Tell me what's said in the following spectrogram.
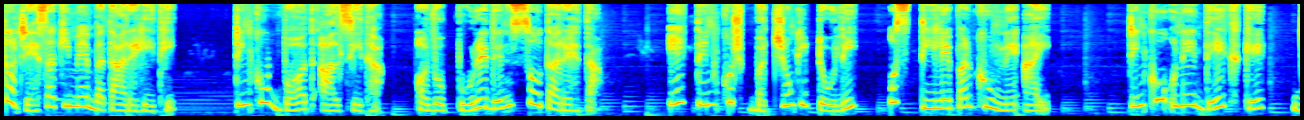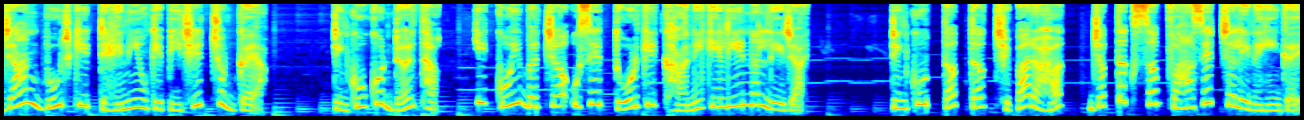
तो जैसा कि मैं बता रही थी, टिंकू बहुत आलसी था और वो पूरे दिन सोता रहता। एक दिन कुछ बच्चों की टोली उस टीले पर घूमने आई। टिंकू उन्हें देख के जानबूझ के टहनियों के पीछे छुप गया। टिंकू को डर था कि कोई बच्चा उसे तोड़ के खाने के लिए न ले जाए। टिंकू तब तक छिपा रहा जब तक सब वहाँ से चले नहीं गए।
